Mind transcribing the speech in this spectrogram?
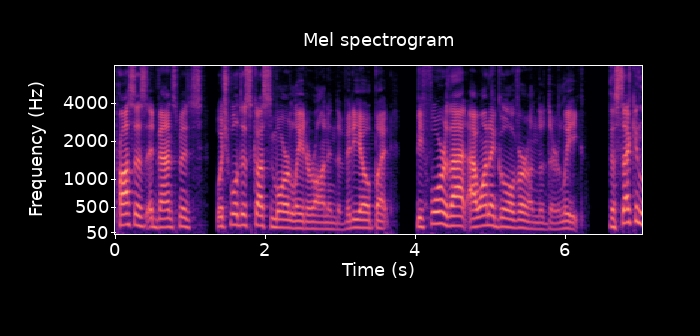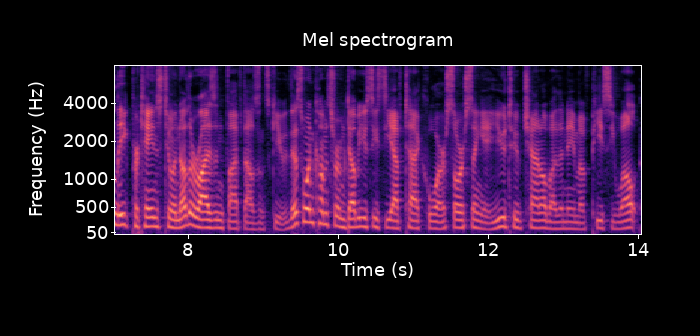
process advancements, which we'll discuss more later on in the video, but before that, I want to go over another leak. The second leak pertains to another Ryzen 5000 SKU. This one comes from WCCF Tech, who are sourcing a YouTube channel by the name of PC Welt.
